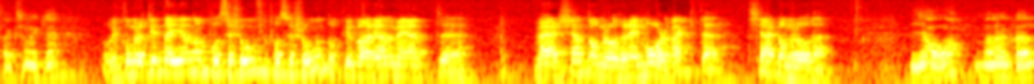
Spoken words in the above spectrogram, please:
Tack så mycket. Och vi kommer att titta igenom position för position och vi börjar med ett eh, välkänt område, det är målvakter. Ett kärt område. Ja, man har själv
